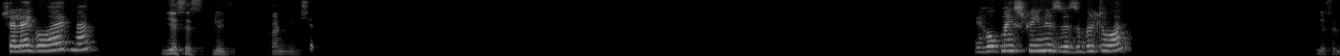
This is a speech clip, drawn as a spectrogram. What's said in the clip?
Shall I go ahead, ma'am? Yes, yes, please. Continue. I hope my screen is visible to all. Yes, yes.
